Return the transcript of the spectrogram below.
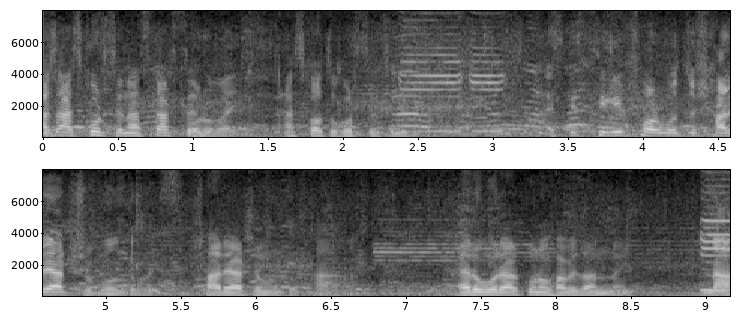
আজ আজ করছেন আজ কাটছেন? ভাই। আজ কত করছেন স্লিপ? আজকে স্লিপ সর্বোচ্চ সাড়ে আটশো পর্যন্ত হয়েছে। সাড়ে আটশো পর্যন্ত? হ্যাঁ। এর উপরে আর কোনোভাবে যান নাই? না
